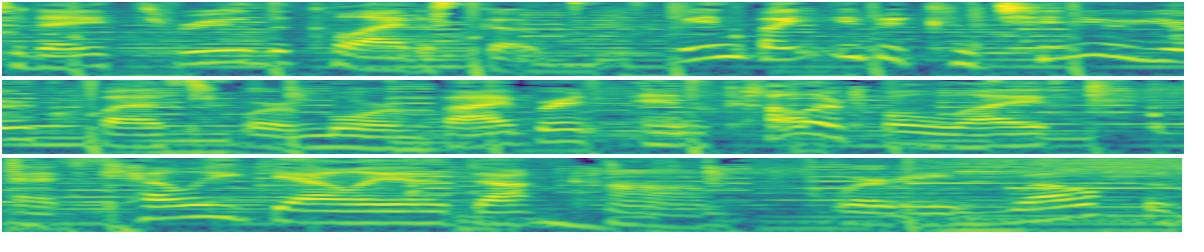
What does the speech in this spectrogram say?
today through the kaleidoscope. We invite you to continue your quest for a more vibrant and colorful life at kellygalea.com, where a wealth of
